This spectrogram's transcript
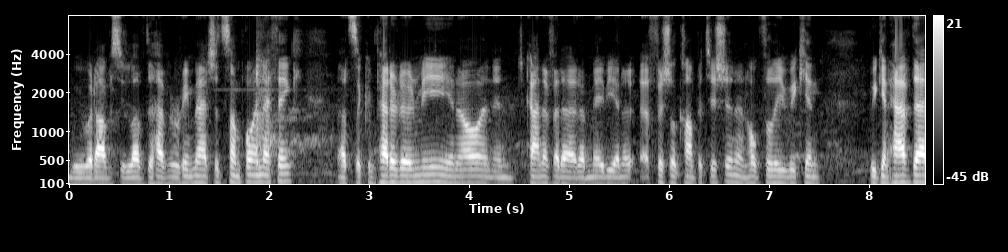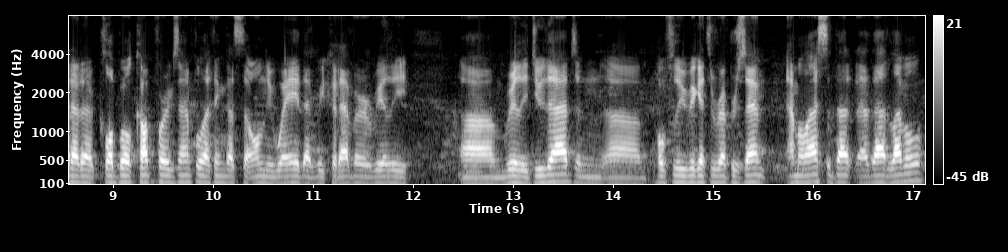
we would obviously love to have a rematch at some point. I think that's a competitor in me, you know, and, and kind of at, a, at a, maybe an official competition, and hopefully we can we can have that at a Club World Cup, for example. I think that's the only way that we could ever really um, really do that, and um, hopefully we get to represent MLS at that at that level.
